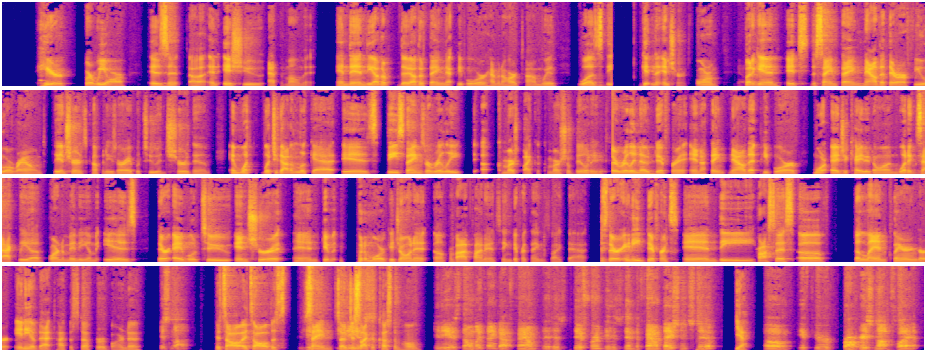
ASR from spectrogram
here where we are isn't uh, an issue at the moment. And then the other the other thing that people were having a hard time with was the getting the insurance for them. But again, it's the same thing. Now that there are a few around, the insurance companies are able to insure them. And what what you got to look at is these things are really uh, commercial, like a commercial building. They're really no different. And I think now that people are more educated on what exactly a barndominium is, they're able to insure it and give it, put a mortgage on it, uh, provide financing, different things like that. Is there any difference in the process of the land clearing or any of that type of stuff for a barn barndo? It's not. It's all it's all the s- It- same. So it just like a custom home. It is. The only thing I've found that is different is in the foundation step. Yeah. Um, if your property is not flat,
